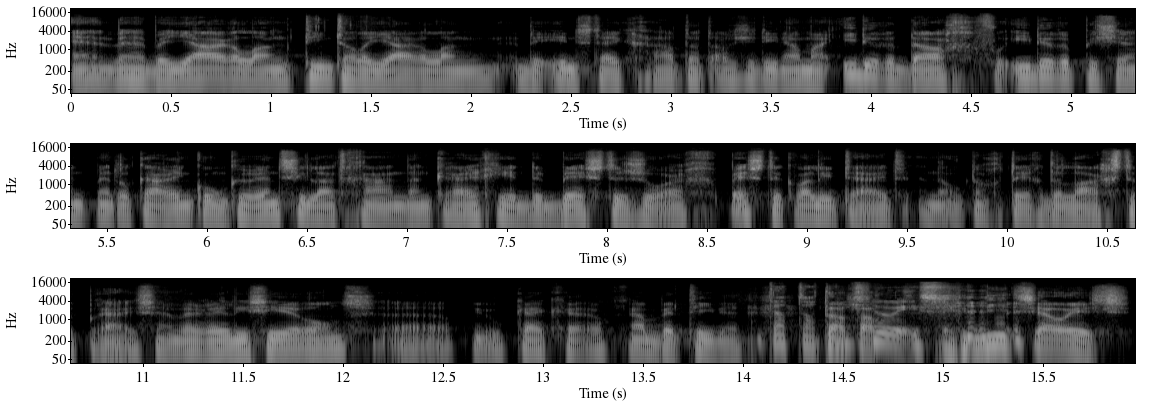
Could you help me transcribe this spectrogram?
En we hebben jarenlang, tientallen jaren lang, de insteek gehad dat als je die nou maar iedere dag voor iedere patiënt met elkaar in concurrentie laat gaan, dan krijg je de beste zorg, beste kwaliteit en ook nog tegen de laagste prijs. En we realiseren ons, uh, opnieuw kijken ook naar Bettine, dat dat, dat niet zo is. niet zo is.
